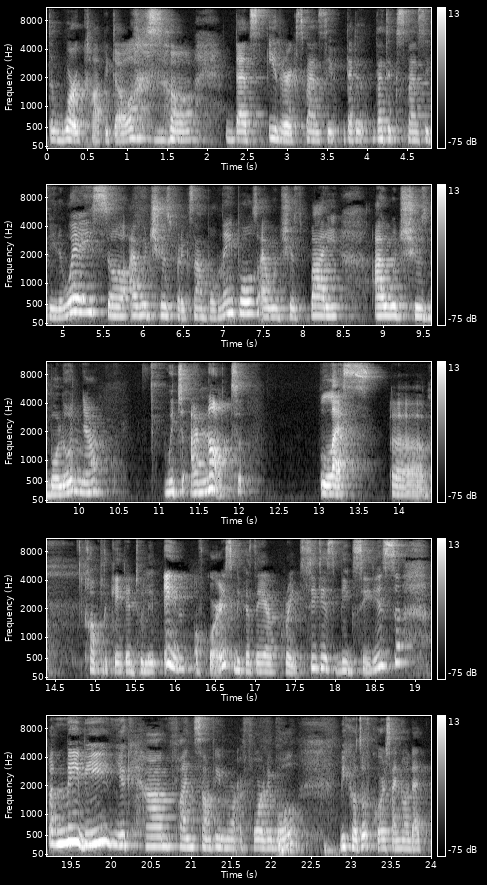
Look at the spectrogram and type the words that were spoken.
the work capital. So that's either expensive that that's expensive either way. So i would choose for example naples. I would choose bari. I would choose bologna which are not less uh, complicated to live in of course because they are great cities big cities. But maybe you can find something more affordable because of course i know that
